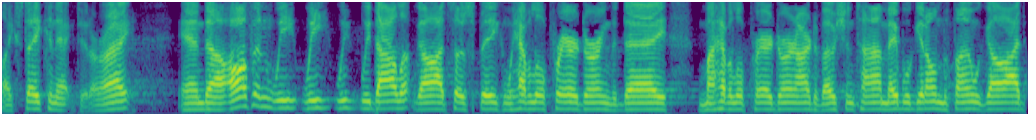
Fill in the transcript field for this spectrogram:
Like stay connected, alright? And uh, often we, we, we, we dial up God, so to speak, and we have a little prayer during the day. We might have a little prayer during our devotion time. Maybe we'll get on the phone with God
